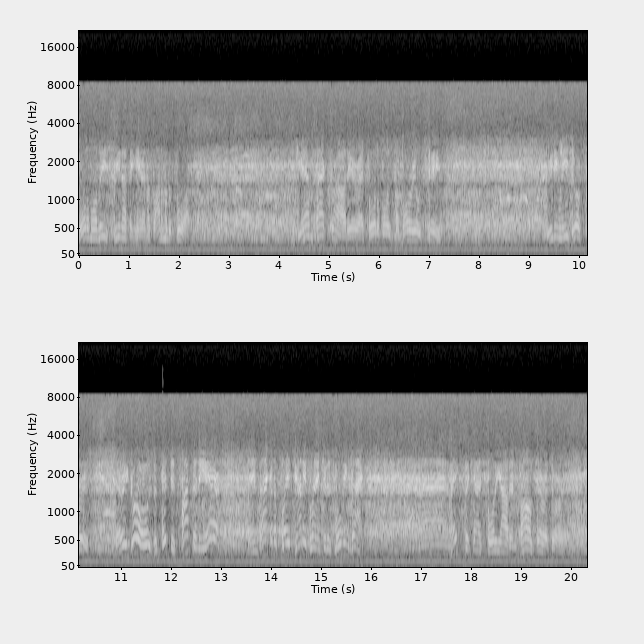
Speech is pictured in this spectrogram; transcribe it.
Baltimore leads 3 0 here in the bottom of the fourth. Jam-packed crowd here at Baltimore's Memorial Stadium. Breeding leads off first. There he goes. The pitch is popped in the air. And back of the plate, Johnny Blanchard is moving back. And makes the catch for the out in foul territory.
